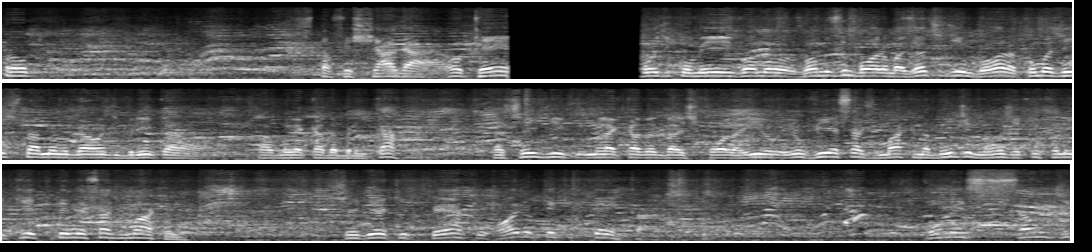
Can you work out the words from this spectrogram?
Pronto. Está fechada. Ok. Depois de comer, vamos, vamos embora. Mas antes de ir embora, como a gente está no lugar onde brinca, a molecada brincar, Tá cheio de molecada da escola aí. Eu, eu, vi essas máquinas bem de longe aqui. Eu falei, o que, que tem nessas máquinas? Cheguei aqui perto, olha o que que tem, cara. Coleção de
